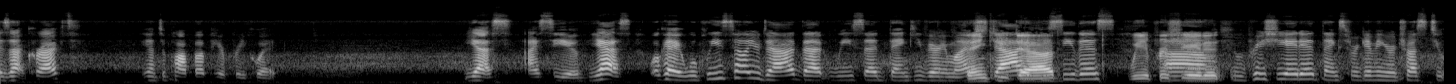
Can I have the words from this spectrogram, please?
is that correct? You have to pop up here pretty quick. Yes, I see you. Yes. Okay. Well, please tell your dad that we said thank you very much. Thank you, dad, Dad. If you see this, We appreciate um, it, We appreciate it. Thanks for giving your trust to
